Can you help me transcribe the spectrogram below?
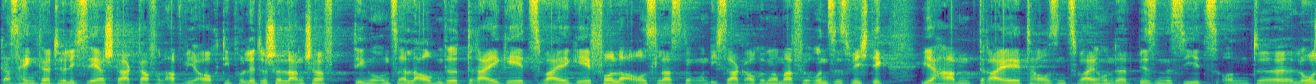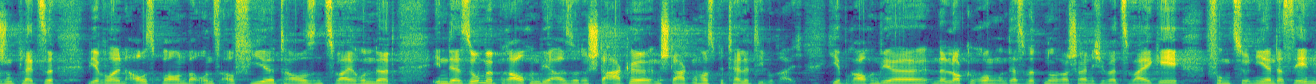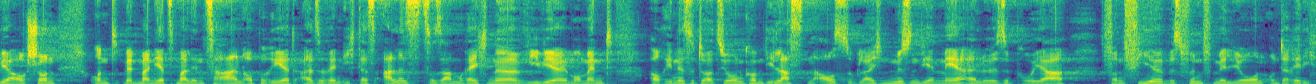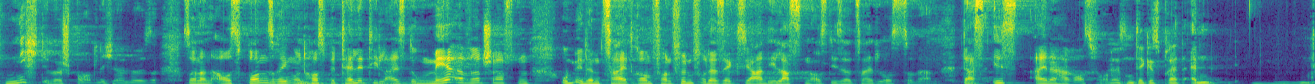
Das hängt natürlich sehr stark davon ab, wie auch die politische Landschaft Dinge uns erlauben wird. 3G, 2G, volle Auslastung. Und ich sage auch immer mal, für uns ist wichtig, wir haben 3200 Business Seats und äh, Logenplätze. Wir wollen ausbauen bei uns auf 4200. In der Summe brauchen wir also eine starke, einen starken Hospitality-Bereich. Hier brauchen wir eine Lockerung und das wird nur wahrscheinlich über 2G funktionieren. Das sehen wir auch schon. Und wenn man jetzt mal in Zahlen operiert, also wenn ich ich das alles zusammenrechne, wie wir im Moment auch in eine Situation kommen, die Lasten auszugleichen, müssen wir Mehrerlöse pro Jahr von vier bis fünf Millionen, und da rede ich nicht über sportliche Erlöse, sondern aus Sponsoring und Hospitality-Leistungen mehr erwirtschaften, um in einem Zeitraum von fünf oder sechs Jahren die Lasten aus dieser Zeit loszuwerden. Das ist eine Herausforderung. Das ist ein dickes Brett. Ähm,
